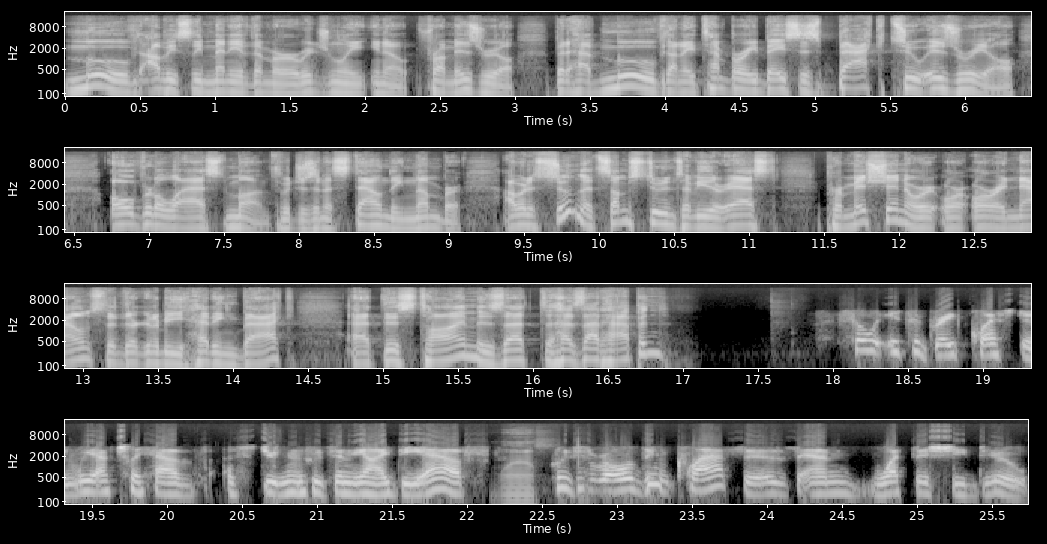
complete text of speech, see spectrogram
moved obviously many of them are originally you know from Israel but have moved on a temporary basis back to Israel over the last month which is an astounding number I would assume that some students have either asked permission or or, or announced that they're going to be heading back at this time is that has that happened so it's a great question. We actually have a student who's in the IDF wow. who's enrolled in classes, and what does she do?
